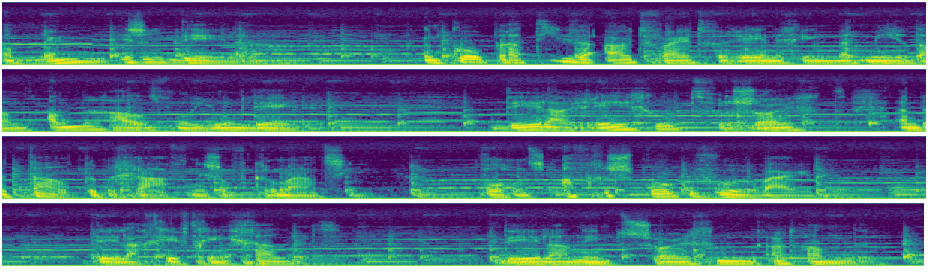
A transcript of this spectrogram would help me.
Want nu is er Dela. Een coöperatieve uitvaartvereniging met meer dan anderhalf miljoen leden. Dela regelt, verzorgt en betaalt de begrafenis of crematie. Volgens afgesproken voorwaarden. Dela geeft geen geld. Dela neemt zorgen uit handen.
